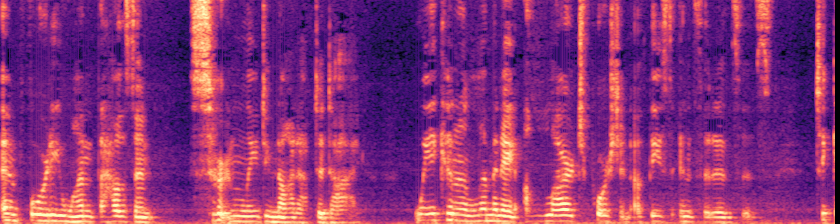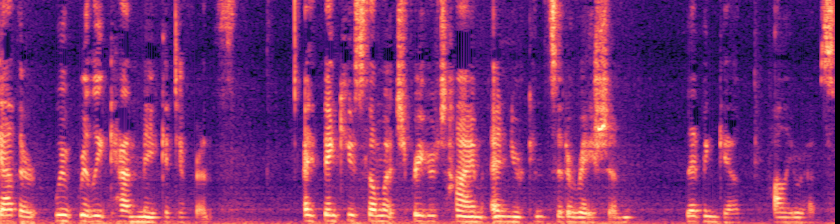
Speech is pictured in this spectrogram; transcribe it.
and 41,000 certainly do not have to die. We can eliminate a large portion of these incidences. Together, we really can make a difference. I thank you so much for your time and your consideration. Live and give. Holly Rose.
